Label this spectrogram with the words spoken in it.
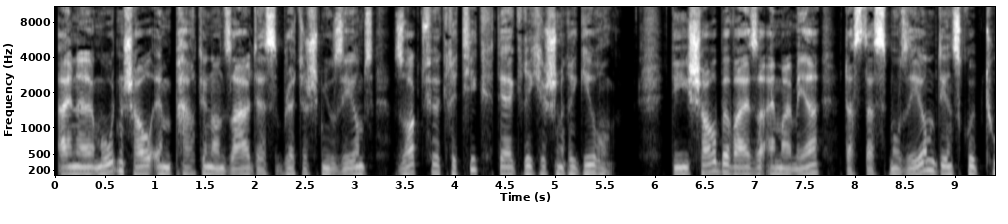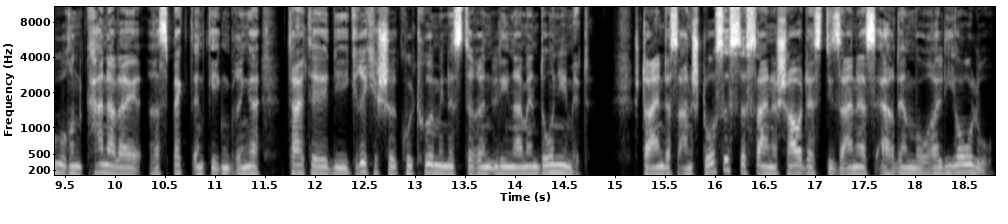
Eine Modenschau im Parthenonsaal des British Museums sorgt für Kritik der griechischen Regierung. Die Schau beweise einmal mehr, dass das Museum den Skulpturen keinerlei Respekt entgegenbringe, teilte die griechische Kulturministerin Lina Mendoni mit. Stein des Anstoßes ist eine Schau des Designers Erden Moraliolu.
